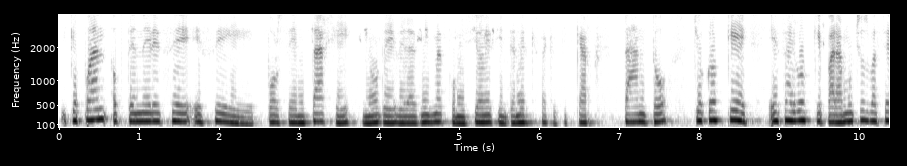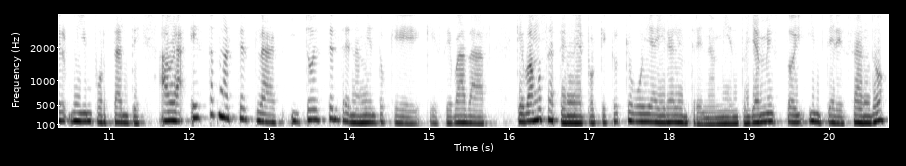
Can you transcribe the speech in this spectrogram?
y que puedan obtener ese, ese porcentaje ¿no? de, de las mismas comisiones sin tener que sacrificar tanto, yo creo que es algo que para muchos va a ser muy importante. Ahora, esta masterclass y todo este entrenamiento que, que se va a dar, que vamos a tener, porque creo que voy a ir al entrenamiento, ya me estoy interesando,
